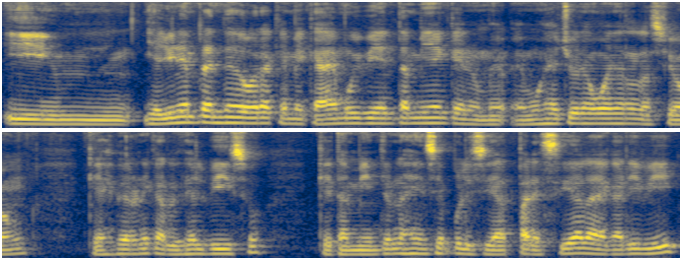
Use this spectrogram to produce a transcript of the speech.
y, mm, y hay una emprendedora que me cae muy bien también, que hemos hecho una buena relación, que es Verónica Ruiz del Viso, que también tiene una agencia de publicidad parecida a la de Gary Vee,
